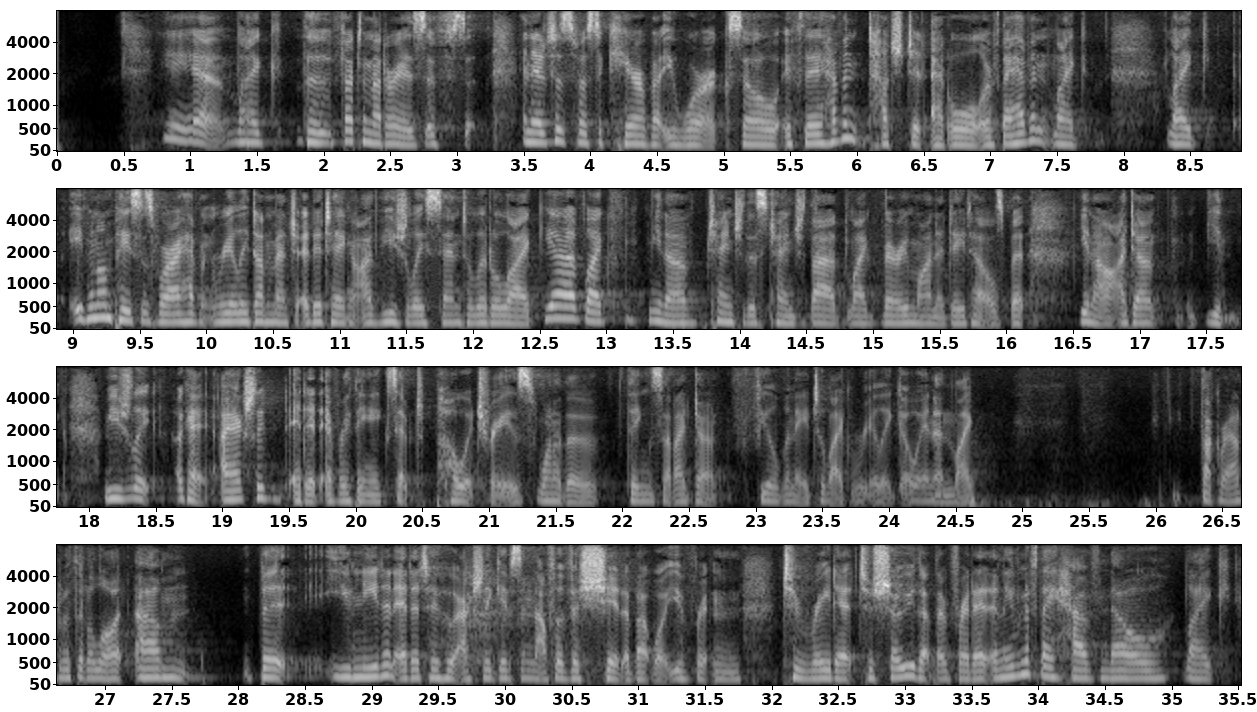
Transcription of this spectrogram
Yeah, yeah. Like the fact of the matter is, if an editor's supposed to care about your work, so if they haven't touched it at all, or if they haven't like, like even on pieces where I haven't really done much editing, I've usually sent a little like, yeah, I've like, you know, changed this, changed that, like very minor details. But, you know, I don't, you, usually, okay, I actually edit everything except poetry is one of the things that I don't feel the need to like really go in and like fuck around with it a lot. Um, but you need an editor who actually gives enough of a shit about what you've written to read it, to show you that they've read it. And even if they have no, like,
